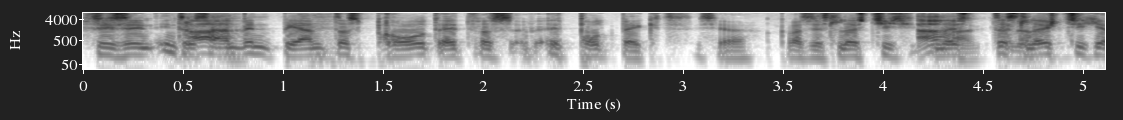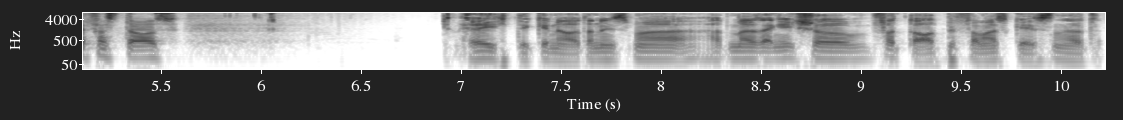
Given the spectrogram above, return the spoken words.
Es ist interessant, ah. wenn Bernd das Brot etwas, äh, Brot backt. Das ist ja quasi, es löscht sich, ah, löscht, das genau. löscht sich ja fast aus. Richtig, genau. Dann ist man, hat man es eigentlich schon verdaut, bevor man es gegessen hat.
